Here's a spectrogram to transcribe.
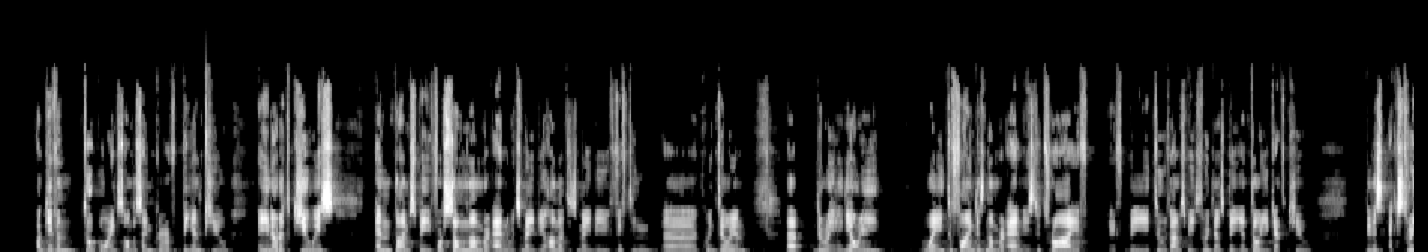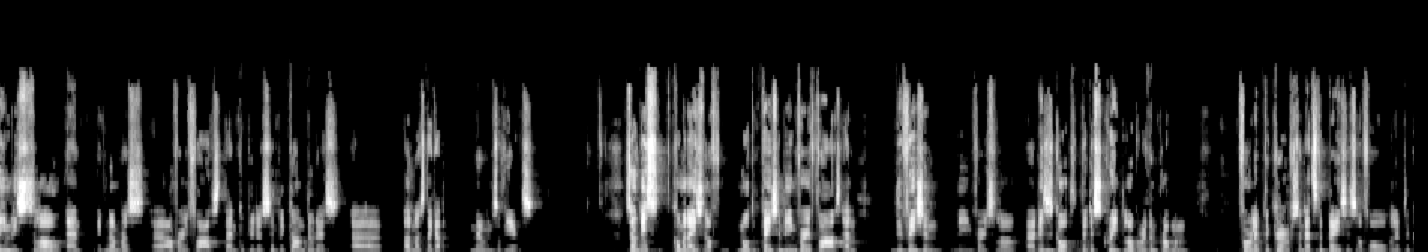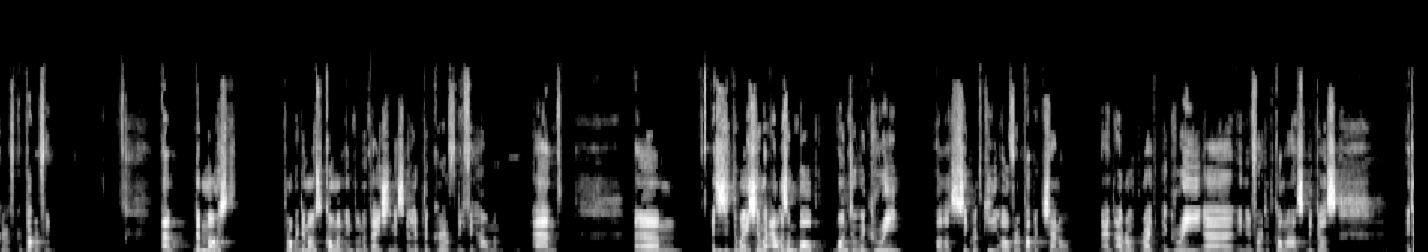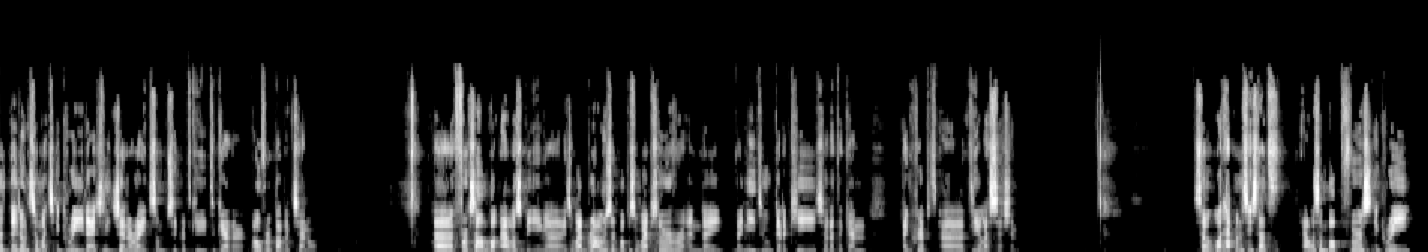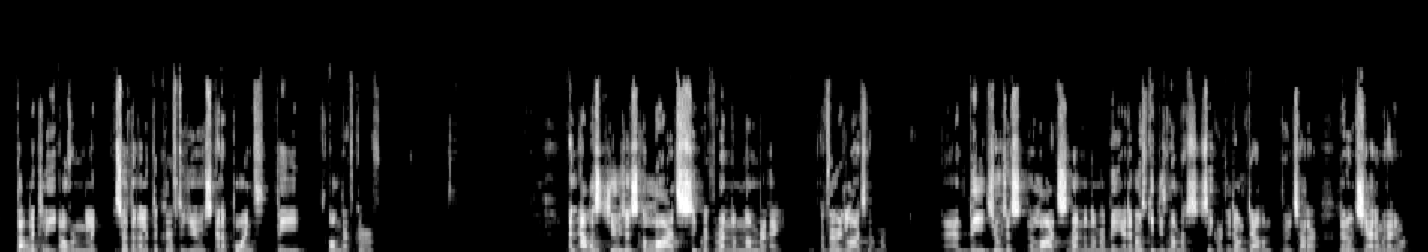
are given two points on the same curve, P and Q, and you know that Q is n times p for some number n, which may be 100, it may be 15 uh, quintillion. Uh, the really the only way to find this number n is to try if, if p 2 times p 3 times p until you get q. This is extremely slow, and if numbers uh, are very fast, then computers simply can't do this uh, unless they got millions of years. So this combination of multiplication being very fast and division being very slow, uh, this is called the discrete logarithm problem for elliptic curves, and that's the basis of all elliptic curve cryptography. Um, the most, probably the most common implementation is elliptic curve Diffie-Hellman. And um, it's a situation where Alice and Bob want to agree on a secret key over a public channel. And I wrote write agree uh, in inverted commas because does, they don't so much agree, they actually generate some secret key together over a public channel. Uh, for example, Alice being a, is a web browser, Bob is a web server, and they, they need to get a key so that they can encrypt a TLS session. So what happens is that Alice and Bob first agree publicly over a certain elliptic curve to use and a point P on that curve. And Alice chooses a large secret random number A, a very large number and B chooses a large random number B. And they both keep these numbers secret. They don't tell them to each other. They don't share them with anyone.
